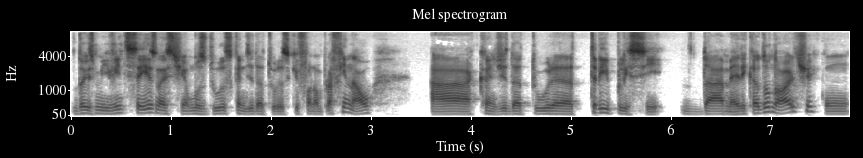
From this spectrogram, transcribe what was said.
2026 nós tínhamos duas candidaturas que foram para a final. A candidatura tríplice da América do Norte, com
